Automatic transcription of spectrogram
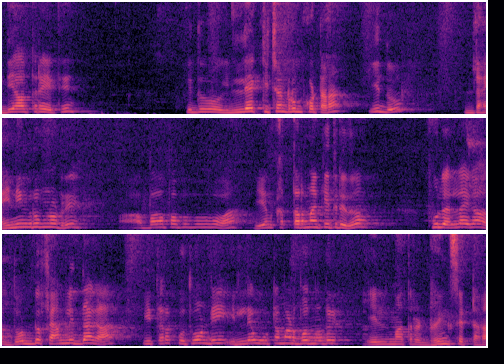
ಇದು ಯಾವ ಥರ ಐತಿ? ಇದು ಇಲ್ಲೇ ಕಿಚನ್ ರೂಮ್ ಕೊಟ್ಟಾರ? ಇದು ಡೈನಿಂಗ್ ರೂಮ್ ನೋಡ್ರಿ. ಅಬ್ಬಾ ಏನು ಖತರ್ನಾಕ್ ಐತ್ರಿ ಇದು? ಫುಲ್ ಎಲ್ಲ ಈಗ ದೊಡ್ಡ ಫ್ಯಾಮ್ಲಿ ಇದ್ದಾಗ ಈ ಥರ ಕುತ್ಕೊಂಡು ಇಲ್ಲೇ ಊಟ ಮಾಡ್ಬೋದು ನೋಡ್ರಿ. ಇಲ್ಲಿ ಮಾತ್ರ ಡ್ರಿಂಕ್ಸ್ ಇಟ್ಟಾರ.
